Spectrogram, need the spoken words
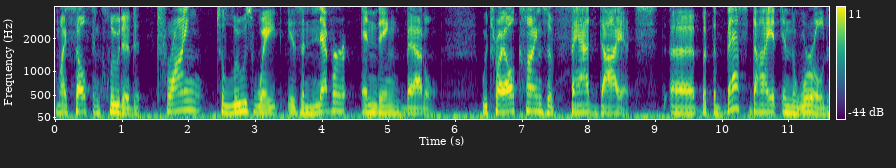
myself included, trying to lose weight is a never ending battle. We try all kinds of fad diets, uh, but the best diet in the world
